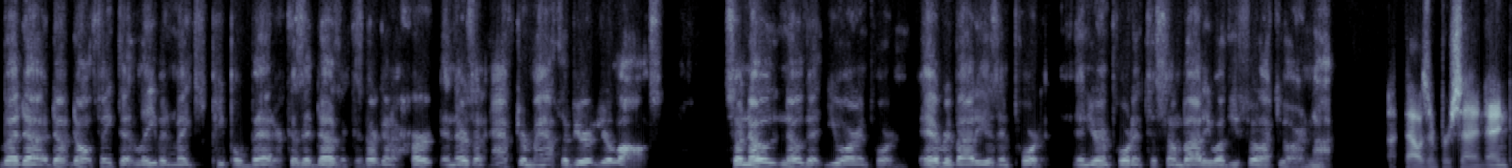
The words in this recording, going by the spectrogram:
but uh, don't don't think that leaving makes people better because it doesn't. Because they're going to hurt, and there's an aftermath of your your loss. So know know that you are important. Everybody is important, and you're important to somebody, whether you feel like you are or not. A thousand percent. And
